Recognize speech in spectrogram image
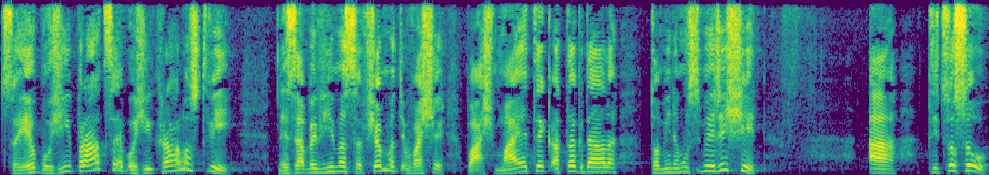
co je boží práce, boží království. Nezabavíme se všem, vaše, váš majetek a tak dále, to my nemusíme řešit. A ty, co jsou,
